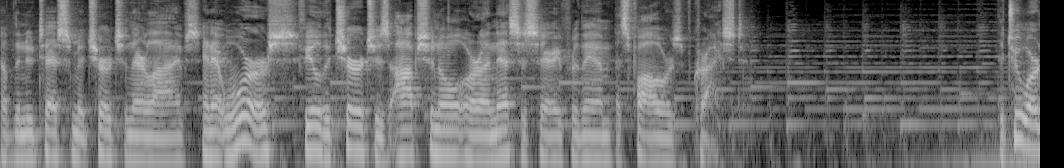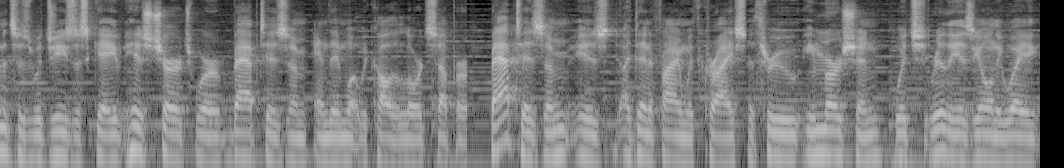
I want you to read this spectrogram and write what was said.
of the New Testament church in their lives, and at worst, feel the church is optional or unnecessary for them as followers of Christ. The two ordinances which Jesus gave his church were baptism and then what we call the Lord's Supper. Baptism is identifying with Christ through immersion, which really is the only way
